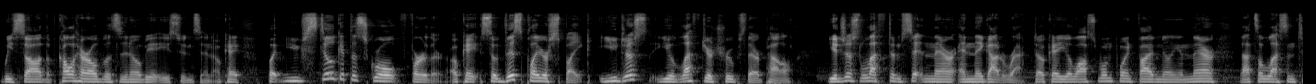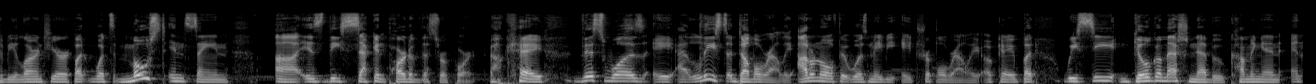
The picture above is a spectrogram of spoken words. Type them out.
We saw the call herald with Zenobia Yi Sun-sin okay? But you still get to scroll further okay? So this player spike you just you left your troops there pal. You just left them sitting there and they got wrecked okay? You lost 1.5 million there. That's a lesson to be learned here. But what's most insane uh is the second part of this report okay? This was a at least a double rally. I don't know if it was maybe a triple rally okay? But we see Gilgamesh Nebu coming in and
